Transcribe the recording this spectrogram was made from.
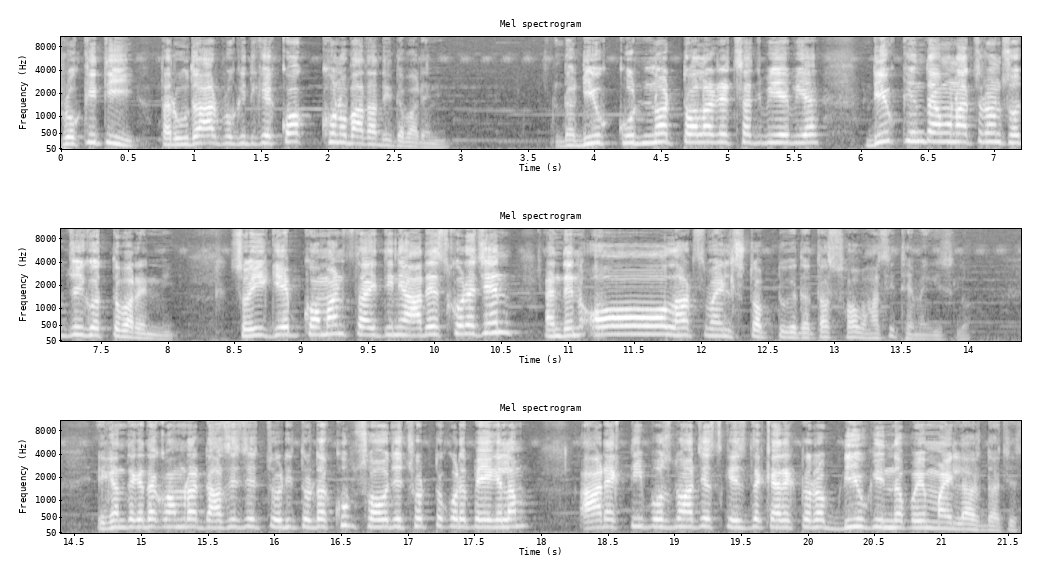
প্রকৃতি, তার উদার প্রকৃতিকে কখনো বাধা দিতে পারেনি। The duke could not tolerate such behaviour ডিউক কিন্তু এমন আচরণ সহ্যই করতে পারেননি। সো ই গেভ কমান্ডস তাই তিনি আদেশ করেছেন and then all her smile stop together তার সব হাসি থেমে গেছিল। এখান থেকে দেখো আমরা ডাসেসের চরিত্রটা খুব সহজে ছোট্ট করে পেয়ে গেলাম। আর একটি প্রশ্ন আছে sketch the character of duke in the poem my last duchess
